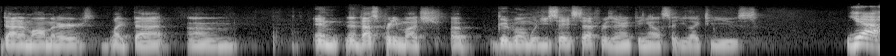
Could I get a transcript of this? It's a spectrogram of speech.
dynamometer like that. Um, and that's pretty much a good one. Would you say, Steph, or is there anything else that you like to use? Yeah,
